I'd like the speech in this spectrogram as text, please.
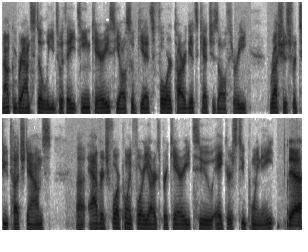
Malcolm Brown still leads with 18 carries. He also gets four targets, catches all three, rushes for two touchdowns, uh, average 4.4 yards per carry to Akers 2.8. Yeah.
